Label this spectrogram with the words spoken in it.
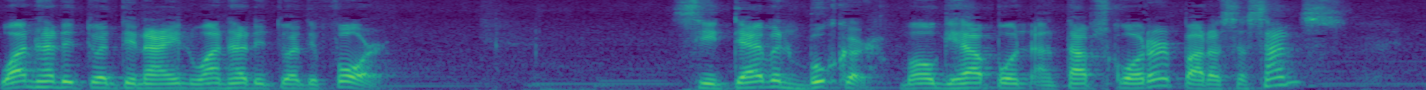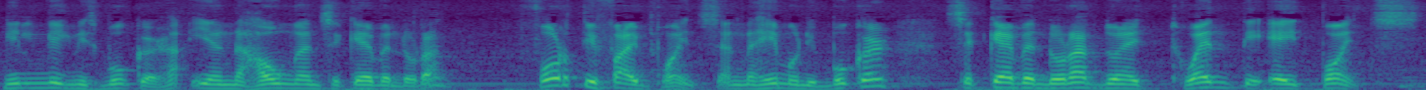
129-124. Si Devin Booker mao gihapon ang top scorer para sa Suns. Ngilingig ni Booker, ha? iyang nahaungan si Kevin Durant 45 points ang nahimo ni Booker. Si Kevin Durant dunay 28 points.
